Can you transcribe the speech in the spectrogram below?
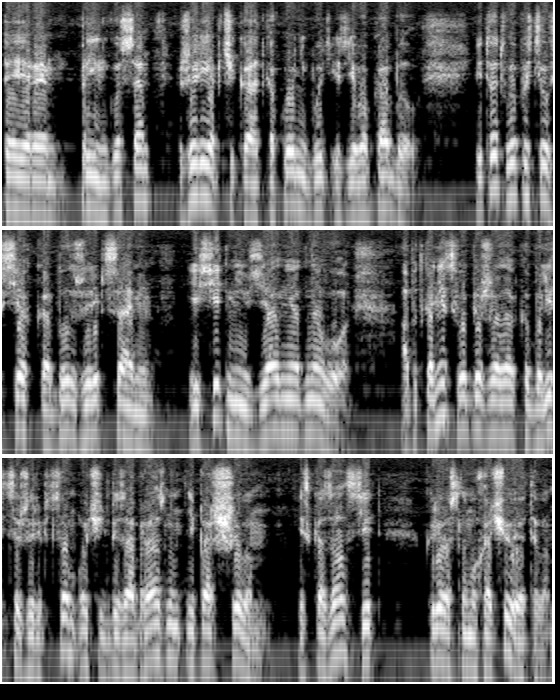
Пейре Прингуса жеребчика от какой-нибудь из его кобыл. И тот выпустил всех кобыл жеребцами, и Сид не взял ни одного, а под конец выбежала кобылица жеребцом очень безобразным и паршивым, и сказал Сид крестному «хочу этого».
